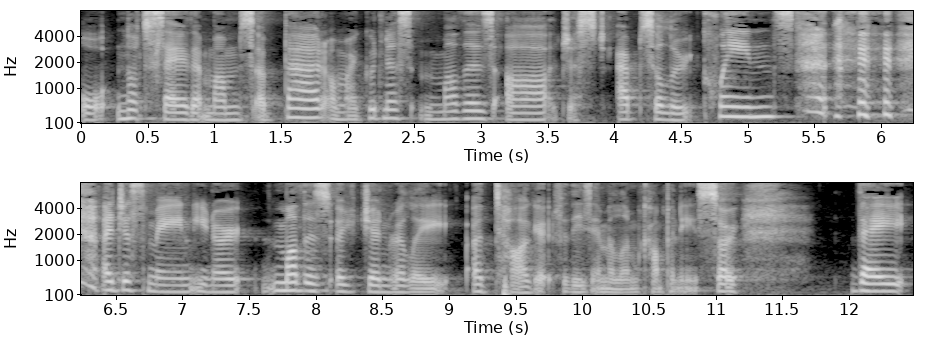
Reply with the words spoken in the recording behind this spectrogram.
Or not to say that mums are bad. Oh my goodness, mothers are just absolute queens. I just mean, you know, mothers are generally a target for these MLM companies. So they,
